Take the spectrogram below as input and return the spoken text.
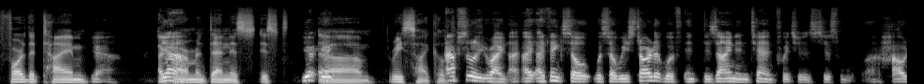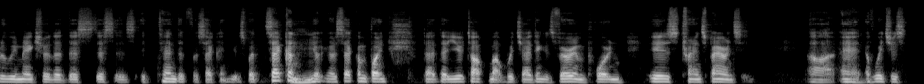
for the time Yeah. a Yeah. garment then is is You're- you're- um, recycled. Absolutely right. I, I- think so. So we started with in- design intent, which is just uh, how do we make sure that this this is intended for second use. But 2nd Mhm. your, your second point that, that you talked about, which I think is very important, is transparency, uh, and which is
